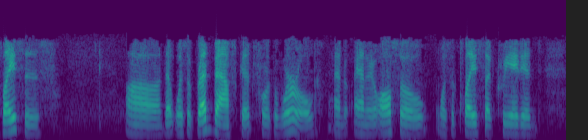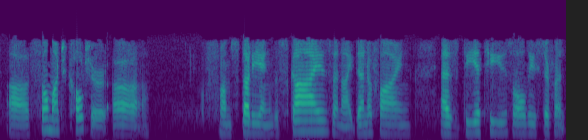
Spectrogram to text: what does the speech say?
places uh, that was a breadbasket for the world, and and it also was a place that created uh, so much culture uh, from studying the skies and identifying as deities all these different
